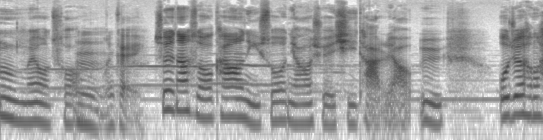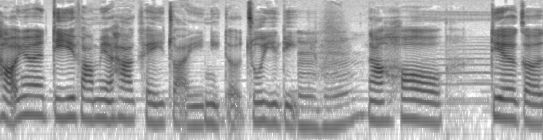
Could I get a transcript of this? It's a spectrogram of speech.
嗯，没有错。嗯，OK。所以那时候看到你说你要学习塔疗愈，我觉得很好，因为第一方面它可以转移你的注意力，嗯哼，然后。第二个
